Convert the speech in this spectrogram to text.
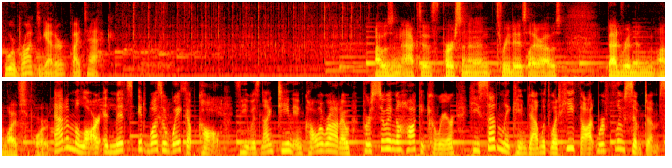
who were brought together by tech. I was an active person, and then three days later, I was bedridden on life support. Adam Millar admits it was a wake up call. He was 19 in Colorado, pursuing a hockey career. He suddenly came down with what he thought were flu symptoms.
